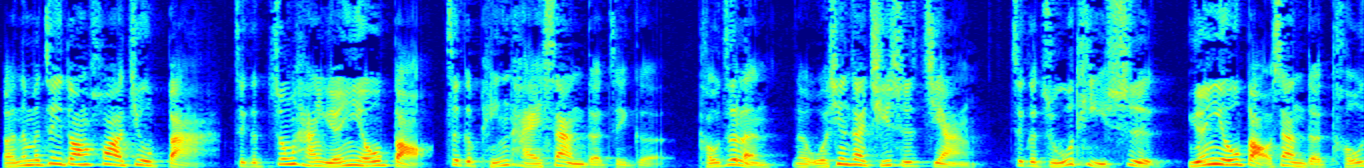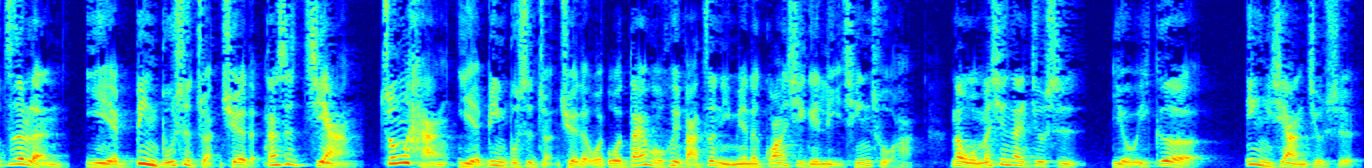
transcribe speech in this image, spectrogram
呃，那么这段话就把这个中韩原油宝这个平台上的这个投资人，那我现在其实讲这个主体是原油宝上的投资人，也并不是准确的。但是讲中韩也并不是准确的。我我待会儿会把这里面的关系给理清楚哈。那我们现在就是有一个。印象就是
